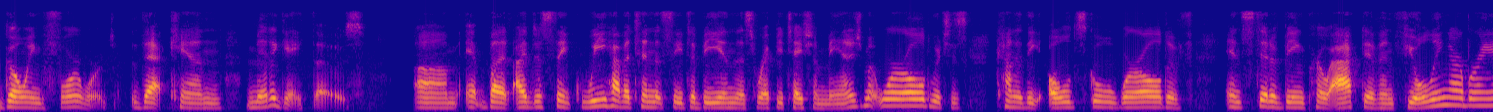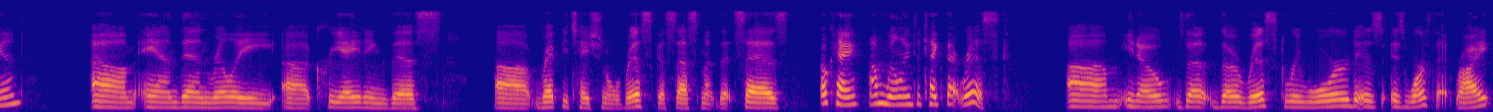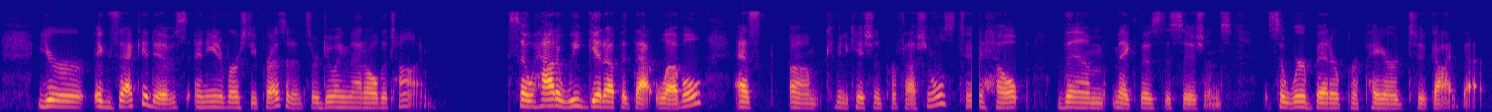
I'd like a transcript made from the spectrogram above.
going forward that can mitigate those. Um, but I just think we have a tendency to be in this reputation management world, which is kind of the old school world of instead of being proactive and fueling our brand, um, and then really uh, creating this uh, reputational risk assessment that says, okay, I'm willing to take that risk um, you know the the risk reward is is worth it, right? Your executives and university presidents are doing that all the time. So how do we get up at that level as um, communication professionals to help them make those decisions so we're better prepared to guide that?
